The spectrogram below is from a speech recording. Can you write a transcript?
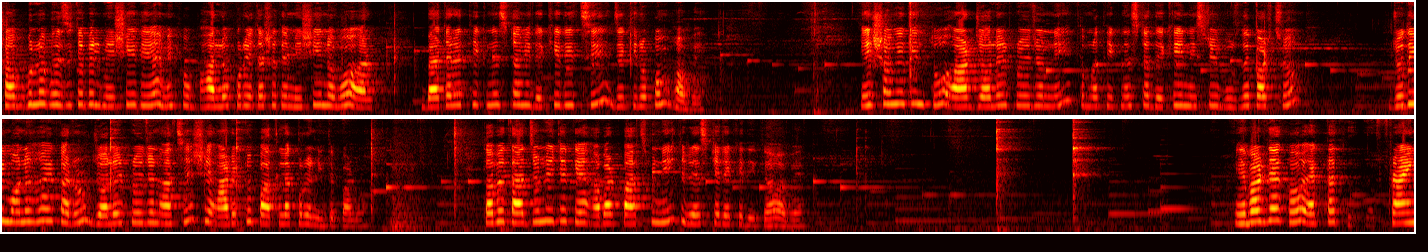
সবগুলো ভেজিটেবল মিশিয়ে দিয়ে আমি খুব ভালো করে এটার সাথে মিশিয়ে নেব। আর ব্যাটারের থিকনেসটা আমি দেখিয়ে দিচ্ছি যে কীরকম হবে। এর সঙ্গে কিন্তু আর জলের প্রয়োজন নেই। তোমরা থিকনেসটা দেখেই নিশ্চয়ই বুঝতে পারছ। যদি মনে হয় কারোর জলের প্রয়োজন আছে, সে আর একটু পাতলা করে নিতে পারো। তবে তার জন্য এটাকে আবার পাঁচ মিনিট রেস্টে রেখে দিতে হবে। এবার দেখো একটা ফ্রাইং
